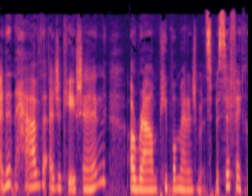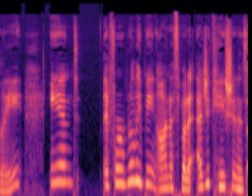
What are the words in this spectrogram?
I didn't have the education around people management specifically. And if we're really being honest about it, education is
